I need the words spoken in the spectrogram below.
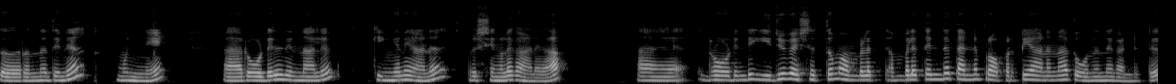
കയറുന്നതിന് മുന്നേ റോഡിൽ നിന്നാൽ ഇങ്ങനെയാണ് ദൃശ്യങ്ങൾ കാണുക. റോഡിന്റെ ഇരുവശത്തും അമ്പല അമ്പലത്തിന്റെ തന്നെ പ്രോപ്പർട്ടി ആണെന്നാ തോന്നുന്നത് കണ്ടിട്ട്.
